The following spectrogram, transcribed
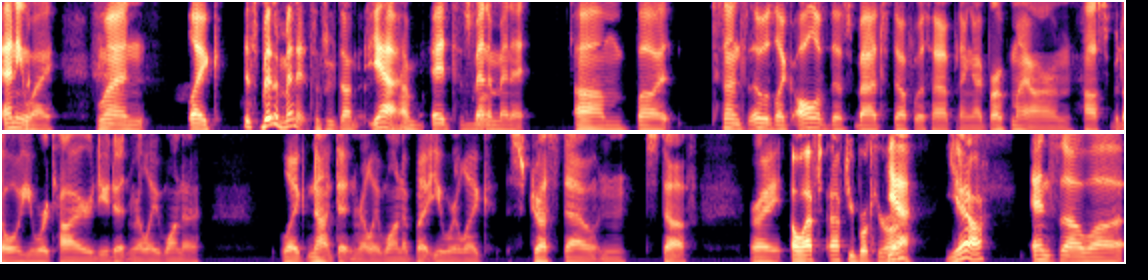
anyway, when like It's been a minute since we've done this. Yeah, I'm- it's it's been a minute. Um, but since it was like all of this bad stuff was happening, I broke my arm, hospital, you were tired, you didn't really want to like not didn't really want to, but you were like stressed out and stuff, right? oh, after after you broke your arm. Yeah. Yeah. And so uh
